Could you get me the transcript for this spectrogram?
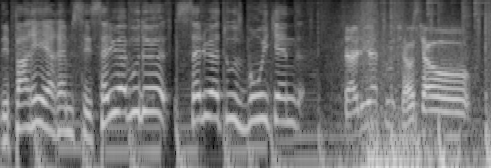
des paris RMC. Salut à vous deux, salut à tous, bon week-end. Salut à tous. Ciao, ciao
